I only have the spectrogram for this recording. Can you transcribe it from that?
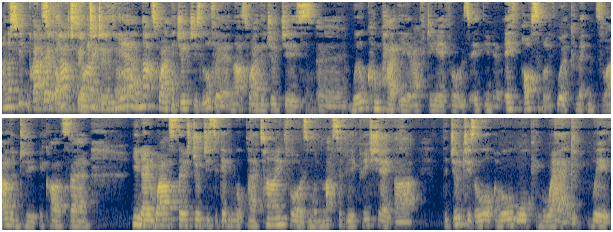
And I think a that's, that's to be able why, to do that. yeah, and that's why the judges love it, and that's why the judges uh, will come back year after year for us, you know, if possible, if work commitments allow them to, because, um, you know, whilst those judges are giving up their time for us, and we massively appreciate that, the judges all, are all walking away with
